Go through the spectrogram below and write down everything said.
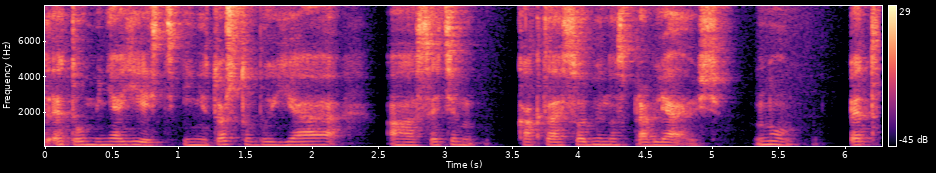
это у меня есть. И не то, чтобы я а, с этим как-то особенно справляюсь. Ну, это,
